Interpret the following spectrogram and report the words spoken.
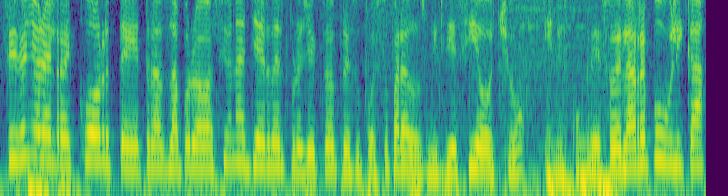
Sí, señora, el recorte tras la aprobación ayer del proyecto de presupuesto para 2018 en el Congreso de la República,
